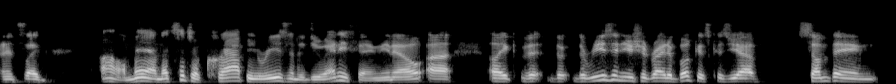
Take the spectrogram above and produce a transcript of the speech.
and it's like oh man, that's such a crappy reason to do anything, you know? Uh, like the, the, the reason you should write a book is because you have something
